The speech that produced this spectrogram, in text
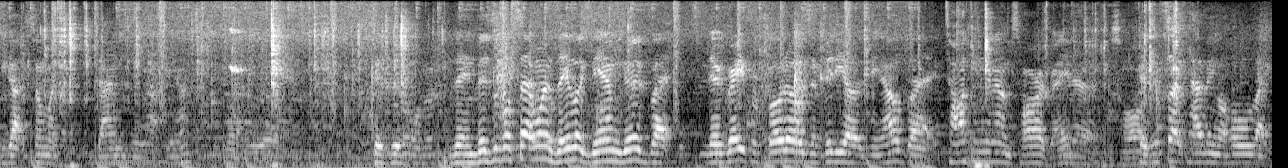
you got so much diamonds in it, you know? Because the, the invisible set ones, they look damn good, but they're great for photos and videos, you know? But talking in them's hard, right? Yeah, it's hard. Because it's like having a whole like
